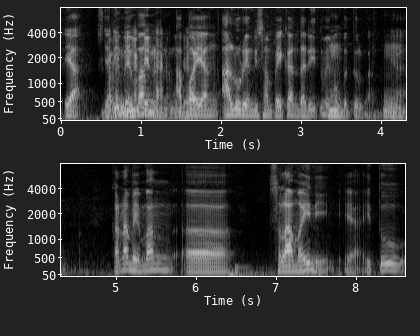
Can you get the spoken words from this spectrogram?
Ya, jadi memang lah anak muda. apa yang alur yang disampaikan tadi itu memang betul, Bang. Hmm. Ya. Karena memang eh, selama ini ya itu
